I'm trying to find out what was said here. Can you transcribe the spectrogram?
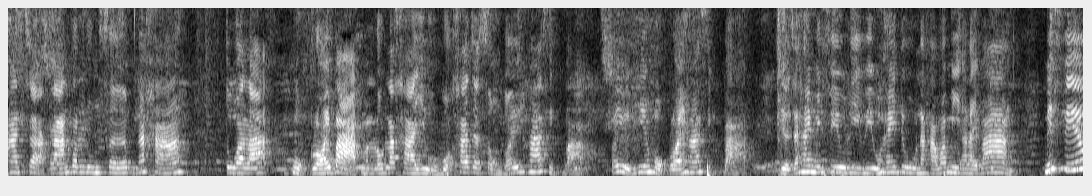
มาจากร้านบอลลูนเซิร์ฟนะคะ ตัวละ 600 บาทมันลดราคาอยู่บวกค่าจะส่งก็ 50 บาท ก็อยู่ที่ 650 บาท เดี๋ยวจะให้มิดฟิลรีวิวให้ดูนะคะว่ามีอะไรบ้างมิดฟิล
